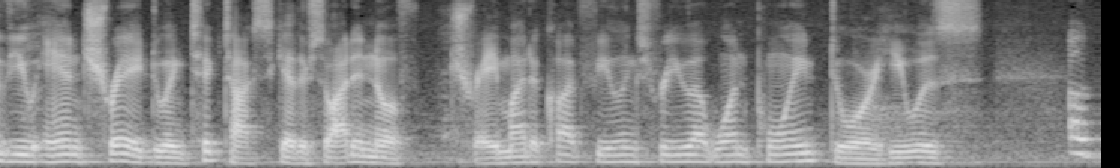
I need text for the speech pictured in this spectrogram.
of you and Trey doing TikToks together, so I didn't know if Trey might have caught feelings for you at one point or he was. Oh,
